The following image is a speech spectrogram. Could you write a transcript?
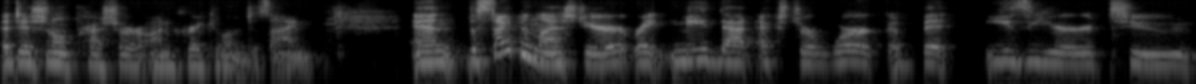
additional pressure on curriculum design. And the stipend last year, right, made that extra work a bit easier to,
